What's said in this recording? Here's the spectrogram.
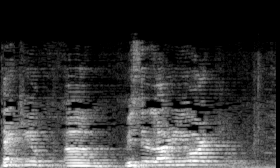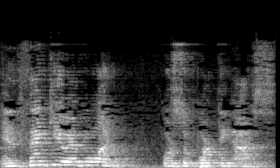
Thank you, um, Mr. Larry York. And thank you, everyone, for supporting us.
